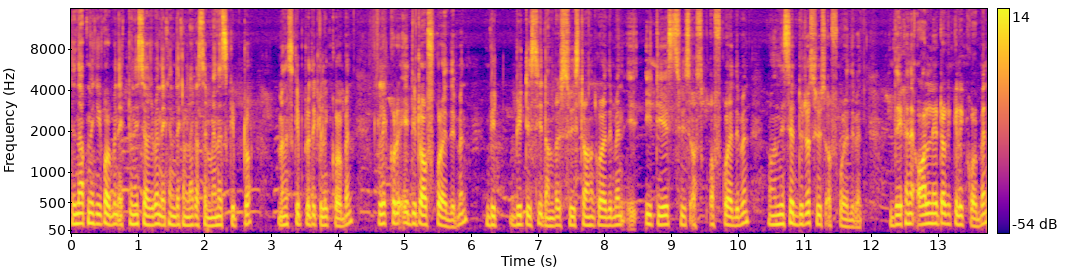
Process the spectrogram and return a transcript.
দেন আপনি কী করবেন? একটু নিচে আসবেন। এখানে দেখেন লেখা আছে ম্যানেজ ক্রিপ্টো ম্যানেজ ক্রিপ্টোতে ক্লিক করবেন। ক্লিক করে এই দুটো অফ করে দেবেন। বিটিসি নাম্বার সুইচটা অন করে দেবেন। ইটিএস সুইচ অফ করে দেবেন। এবং নিচের দুটো সুইচ অফ করে দেবেন। দিয়ে এখানে অল নেটওয়ার্কে ক্লিক করবেন।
